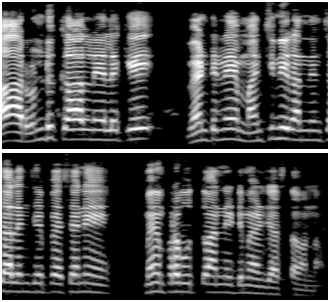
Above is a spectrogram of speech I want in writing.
ఆ రెండు కాలనీలకి వెంటనే మంచినీరు అందించాలని చెప్పేసి అని మేము ప్రభుత్వాన్ని డిమాండ్ చేస్తా ఉన్నాం.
